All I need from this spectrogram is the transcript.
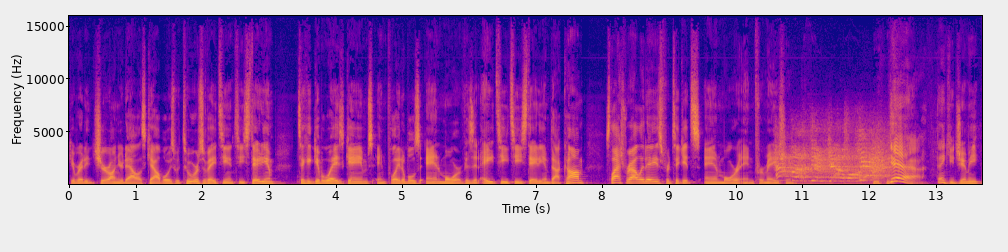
Get ready to cheer on your Dallas Cowboys with tours of AT&T Stadium, ticket giveaways, games, inflatables, and more. Visit attstadium.com slash rally days for tickets and more information. yeah. Thank you, Jimmy.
